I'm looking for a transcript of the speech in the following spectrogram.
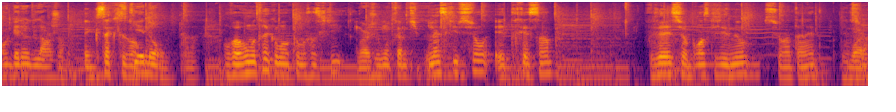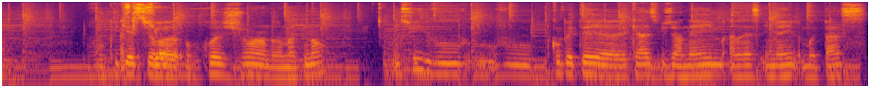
en gagnant de l'argent. Ce Exactement. qui est énorme. On va vous montrer comment, comment s'inscrit. Voilà, je vais vous montrer un petit peu. L'inscription est très simple. Vous allez sur Bronze Casino sur internet, bien Voilà. sûr. Vous cliquez sur euh, rejoindre maintenant. Ensuite, vous, vous complétez euh, les cases username, adresse email, mot de passe.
